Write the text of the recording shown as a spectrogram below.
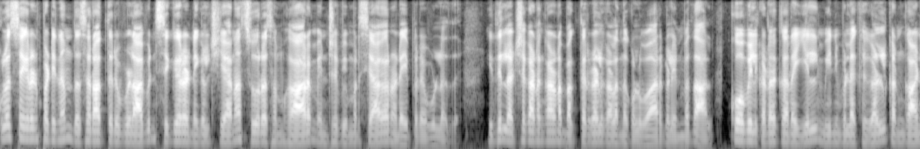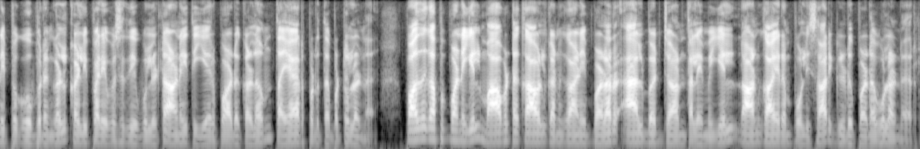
குலசேகரன்பட்டினம் தசரா திருவிழாவின் சிகர நிகழ்ச்சியான சூரசம்ஹாரம் இன்று விமர்சையாக நடைபெறவுள்ளது. இதில் லட்சக்கணக்கான பக்தர்கள் கலந்து கொள்வார்கள் என்பதால் கோவில் கடற்கரையில் மின் விளக்குகள் கண்காணிப்பு கோபுரங்கள் கழிப்பறை வசதி உள்ளிட்ட அனைத்து ஏற்பாடுகளும் தயார்படுத்தப்பட்டுள்ளன. பாதுகாப்பு பணியில் மாவட்ட காவல் கண்காணிப்பாளர் ஆல்பர்ட் ஜான் தலைமையில் நான்காயிரம் போலீசார் ஈடுபட உள்ளனர்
